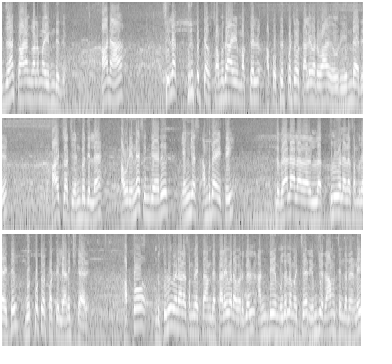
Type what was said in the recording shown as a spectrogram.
இதுதான் காலங்காலமாக இருந்தது. ஆனால் சில குறிப்பிட்ட சமுதாய மக்கள் அப்போ பிற்பட்ட ஒரு தலைவராக அவர் இருந்தார். ஆயிரத்தி தொள்ளாயிரத்தி எண்பதில் அவர் என்ன செஞ்சார்? எங்கள் சமுதாயத்தை இந்த வேளாளர் உள்ள துளுவேளாளர் சமுதாயத்தை முற்பட்டோர் பட்டியலில் அணைச்சிட்டார் அப்போது இந்த துளுவேளாளர் சமுதாயத்தை அந்த தலைவர் அவர்கள் அன்றைய முதலமைச்சர் எம்ஜி ராமச்சந்திரனை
